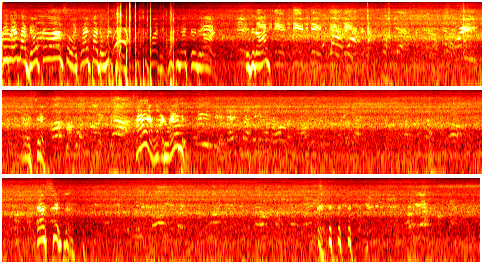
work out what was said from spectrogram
didn't have my GoPro on, so like right by the whip, I pushed the button, hoping I turned it on. Is it on? That was sick. I had a hard landing. Oh, that was sick, though.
